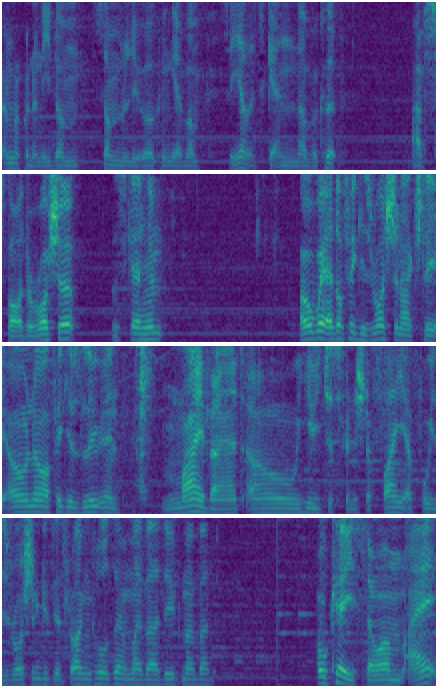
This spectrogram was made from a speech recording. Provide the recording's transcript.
I'm not gonna need them. Some looter can get them. So yeah, let's get another clip. I've spotted a rusher. Let's get him. Oh wait, I don't think he's rushing actually. Oh no, I think he was looting. My bad. Oh, he just finished a fight. I thought he was rushing because he had dragon claws out. My bad, dude. My bad. Okay, so um, I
